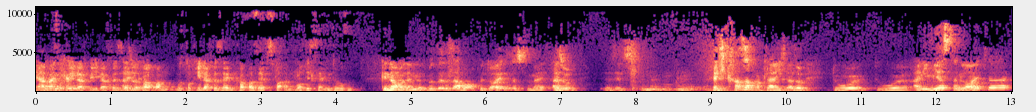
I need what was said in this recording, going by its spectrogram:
Ja, muss man doch kann- jeder für jeder für seinen also- Körper, muss doch jeder für seinen Körper selbst verantwortlich sein dürfen. Genau, dann würde das aber auch bedeuten, dass du, also das ist ein, ein recht krasser Vergleich, also du, du animierst dann Leute,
